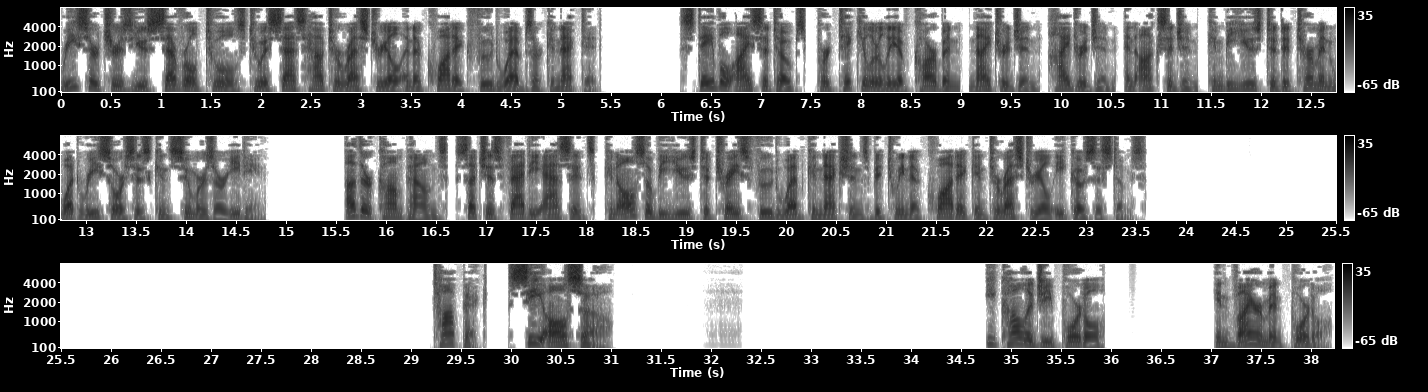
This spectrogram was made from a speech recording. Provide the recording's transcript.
Researchers use several tools to assess how terrestrial and aquatic food webs are connected. Stable isotopes, particularly of carbon, nitrogen, hydrogen, and oxygen, can be used to determine what resources consumers are eating. Other compounds, such as fatty acids, can also be used to trace food web connections between aquatic and terrestrial ecosystems. See also. Ecology portal. Environment portal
